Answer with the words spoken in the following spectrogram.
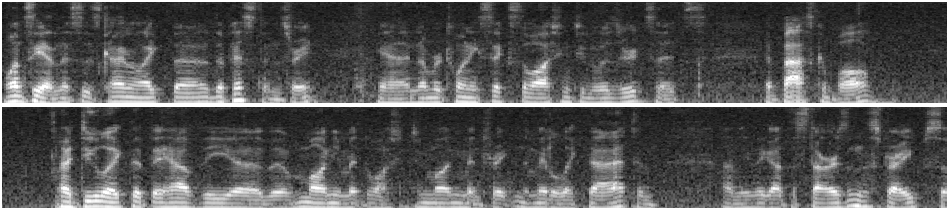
Once again, this is kind of like the the Pistons, right? Yeah, number 26, the Washington Wizards. It's a basketball. I do like that they have the uh, the monument, the Washington Monument, right in the middle like that, and I mean they got the stars and the stripes, so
